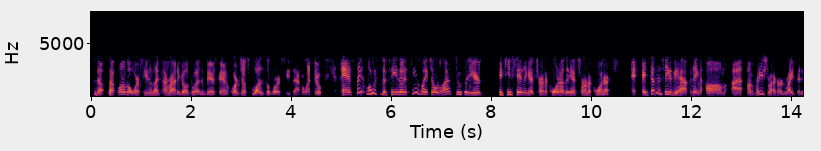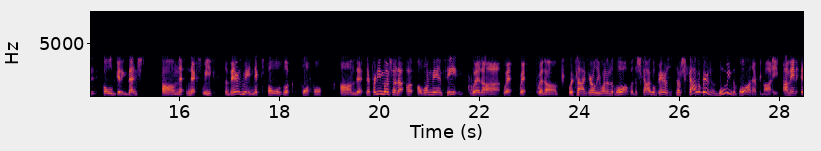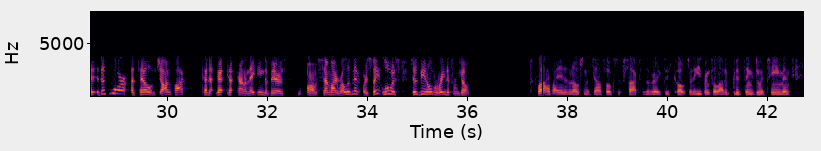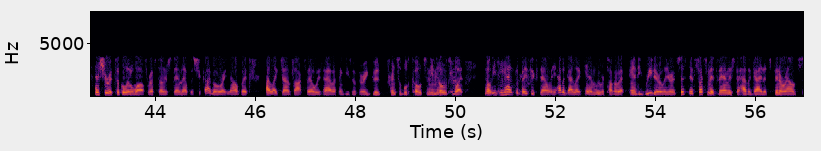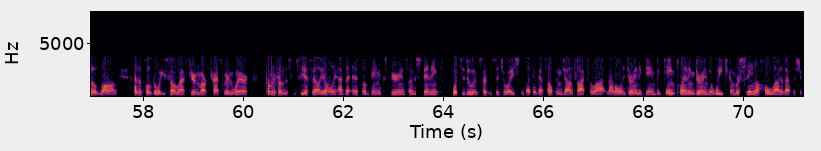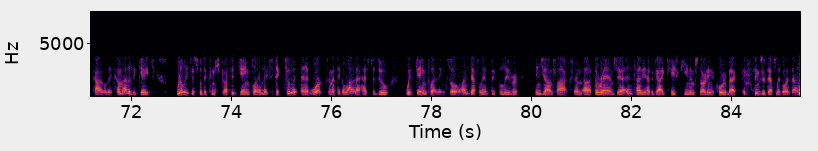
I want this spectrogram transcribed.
the, the, one of the worst seasons I've ever had to go through as a Bears fan, or just was the worst season I ever went through. And St. Louis is a team that it seems like Joe, the last two three years, we keep saying they're going to turn a corner, they're going to turn a corner. It, it doesn't seem to be happening. Um, I, I'm pretty sure I heard right that Nick Foles getting benched um next week. The Bears made Nick Foles look awful. Um, they're, they're pretty much a, a, a one man team with uh with with with uh with Todd Gurley running the ball, but the Chicago Bears the Chicago Bears are moving the ball on everybody. I mean, is, is this more a tale of John Fox kind of kind of making the Bears um semi relevant, or St. Louis just being overrated from jump? Well, I buy into the notion that John Fox Fox is a very good coach. I think he brings a lot of good things to a team, and and sure, it took a little while for us to understand that with Chicago right now. But I like John Fox. I always have. I think he's a very good, principled coach, and he knows what you know, he, he has the basics down. When you have a guy like him, we were talking about Andy Reid earlier. It's just it's such an advantage to have a guy that's been around so long, as opposed to what you saw last year in Marc Trestman, where coming from the CFL, you don't really have that NFL game experience, understanding what to do in certain situations. I think that's helping John Fox a lot, not only during the game, but game planning during the week. And we're seeing a whole lot of that with Chicago. They come out of the gates really just with a constructed game plan. They stick to it, and it works. And I think a lot of that has to do with game planning. So I'm definitely a big believer in John Fox. And uh, the Rams, yeah, anytime you have a guy, Case Keenum, starting at quarterback, things are definitely going down.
